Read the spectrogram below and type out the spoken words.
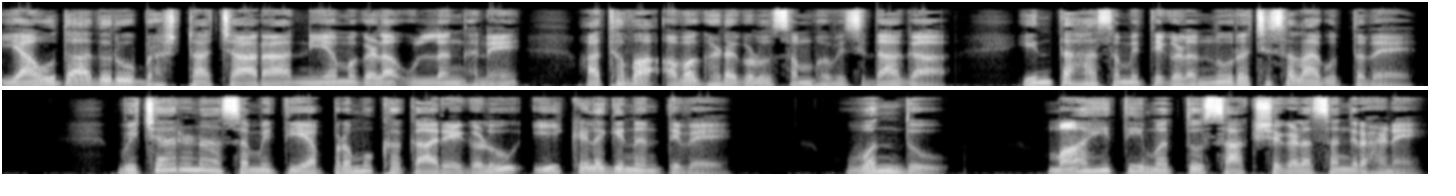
ಯಾವುದಾದರೂ ಭ್ರಷ್ಟಾಚಾರ, ನಿಯಮಗಳ ಉಲ್ಲಂಘನೆ ಅಥವಾ ಅವಘಡಗಳು ಸಂಭವಿಸಿದಾಗ ಇಂತಹ ಸಮಿತಿಗಳನ್ನು ರಚಿಸಲಾಗುತ್ತದೆ. ವಿಚಾರಣಾ ಸಮಿತಿಯ ಪ್ರಮುಖ ಕಾರ್ಯಗಳು ಈ ಕೆಳಗಿನಂತಿವೆ. ಒಂದು, ಮಾಹಿತಿ ಮತ್ತು ಸಾಕ್ಷ್ಯಗಳ ಸಂಗ್ರಹಣೆ.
